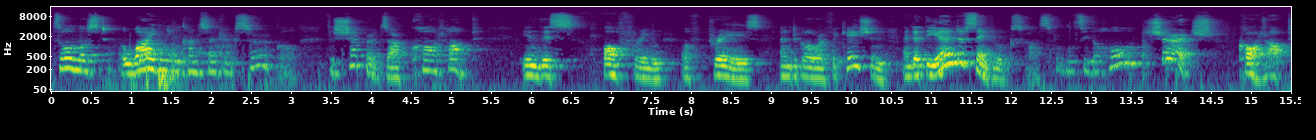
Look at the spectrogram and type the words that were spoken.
it's almost a widening concentric circle. The shepherds are caught up in this offering of praise and glorification. And at the end of St. Luke's Gospel, we'll see the whole church caught up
